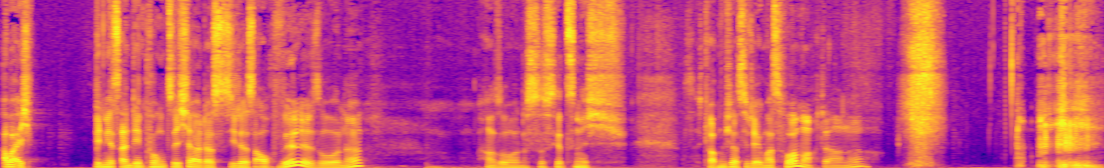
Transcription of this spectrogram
Aber ich bin jetzt an dem Punkt sicher, dass sie das auch will, so, ne? Also, das ist jetzt nicht, ich glaube nicht, dass sie dir irgendwas vormacht da, ne?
